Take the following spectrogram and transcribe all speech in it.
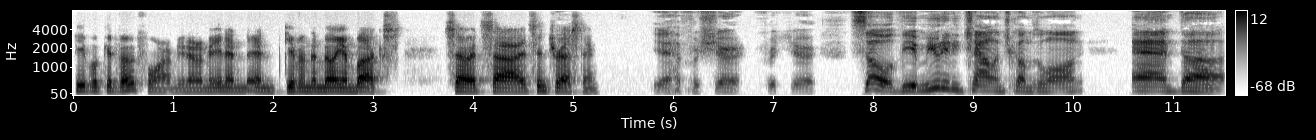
people could vote for him. You know what I mean? And and give him the million bucks. So it's uh, it's interesting. Yeah, for sure, for sure. So the immunity challenge comes along, and uh,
